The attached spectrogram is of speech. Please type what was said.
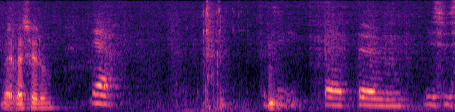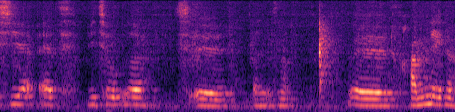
Hvad, hvad siger du? Ja, fordi at øh, hvis vi siger, at vi tager ud og øh, hvad hedder sådan noget, øh, fremlægger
